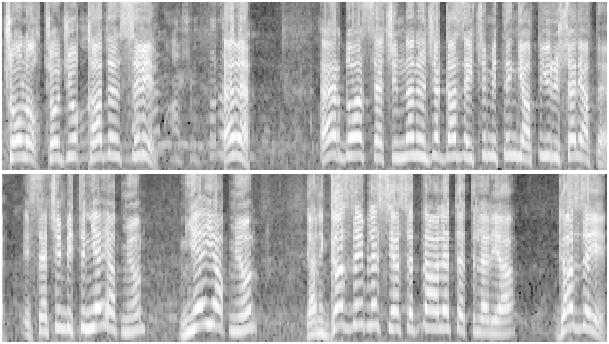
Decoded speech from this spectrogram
çoluk, çocuk, kadın, sivil. Evet. Erdoğan seçimden önce Gazze için miting yaptı, yürüyüşler yaptı. E seçim bitti niye yapmıyorsun? Niye yapmıyorsun? Yani Gazze'yi bile siyasetine alet ettiler ya. Gazze'yi.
